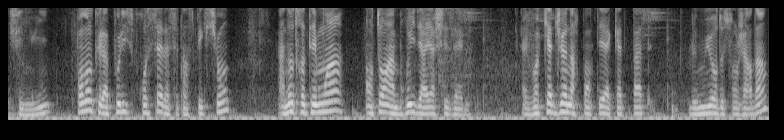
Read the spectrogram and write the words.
il fait nuit. Pendant que la police procède à cette inspection, un autre témoin entend un bruit derrière chez elle. Elle voit quatre jeunes arpenter à quatre pattes le mur de son jardin.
